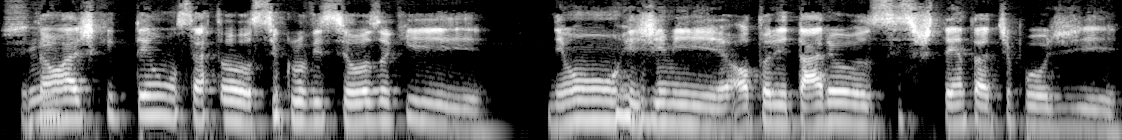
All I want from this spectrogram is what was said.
Sim. Então acho que tem um certo ciclo vicioso que nenhum regime autoritário se sustenta, tipo, de,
